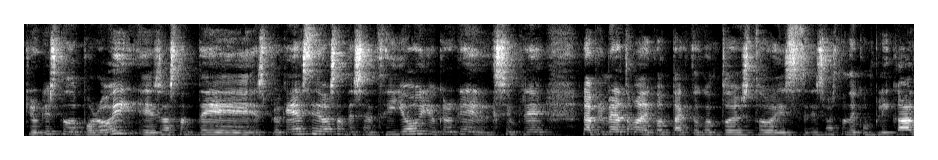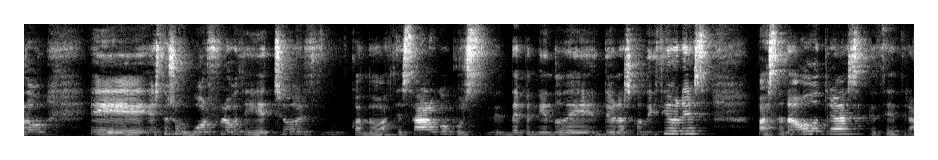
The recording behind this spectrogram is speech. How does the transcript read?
creo que es todo por hoy. Es bastante, espero que haya sido bastante sencillo. Yo creo que siempre la primera toma de contacto con todo esto es, bastante complicado. Eh, esto es un workflow, de hecho, cuando haces algo, pues dependiendo de, de unas condiciones, pasan a otras, etc.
